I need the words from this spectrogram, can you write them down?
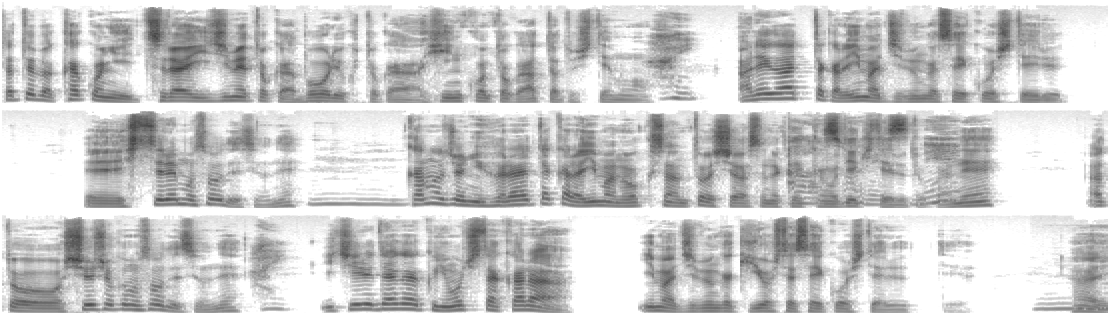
例えば過去に辛いいじめとか暴力とか貧困とかあったとしても、はい。あれがあったから今自分が成功している。えー失恋もそうですよね。うん。彼女に振られたから今の奥さんと幸せな結婚ができているとかあそうね。あと、就職もそうですよね。はい。一流大学に落ちたから、今自分が起業して成功しているっていう。はい。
